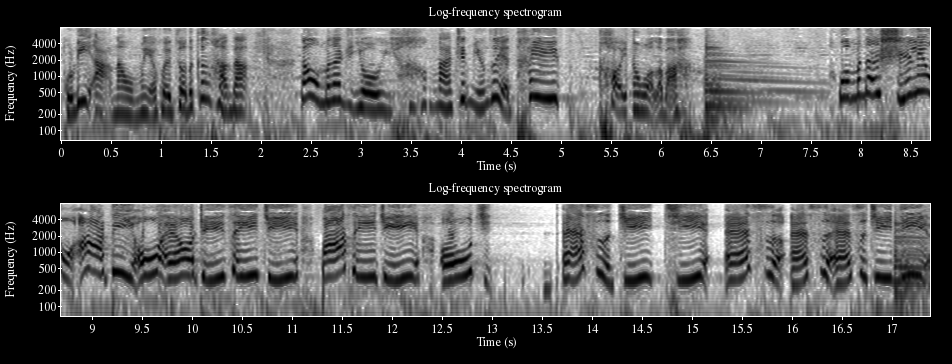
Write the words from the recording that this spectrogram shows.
鼓励啊，那我们也会做得更好的。那我们的有妈，这名字也忒考验我了吧？我们的十六 R D O L G Z G 八 Z G O G S G 七 S S S G D，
